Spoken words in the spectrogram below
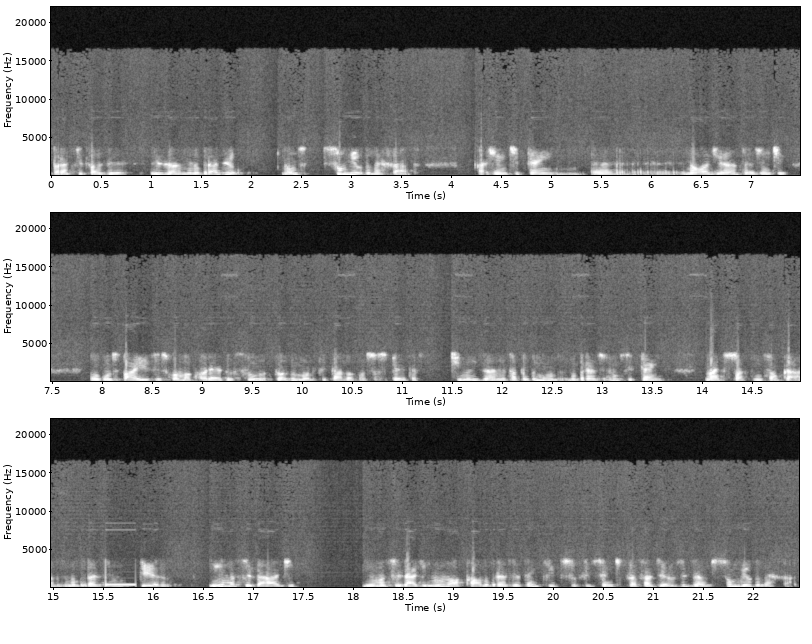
para se fazer exame no Brasil. Não sumiu do mercado. A gente tem, é, não adianta, a gente, alguns países como a Coreia do Sul, todo mundo que estava com suspeitas tinha um exame para todo mundo. No Brasil não se tem. Não é só aqui em São Carlos, no Brasil inteiro. Nenhuma cidade, nenhuma cidade, nenhum local no Brasil tem kit suficiente para fazer os exames. Sumiu do mercado.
